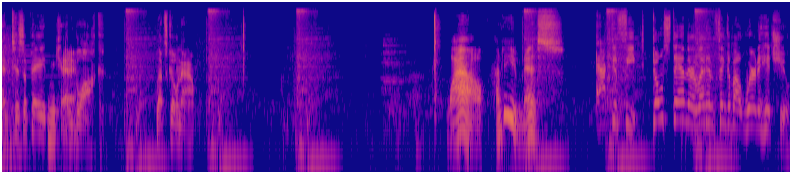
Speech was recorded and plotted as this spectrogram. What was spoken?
Anticipate Okay. and block. Let's go now. Wow. How do you miss? Active feet. Don't stand there. Let him think about where to hit you.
